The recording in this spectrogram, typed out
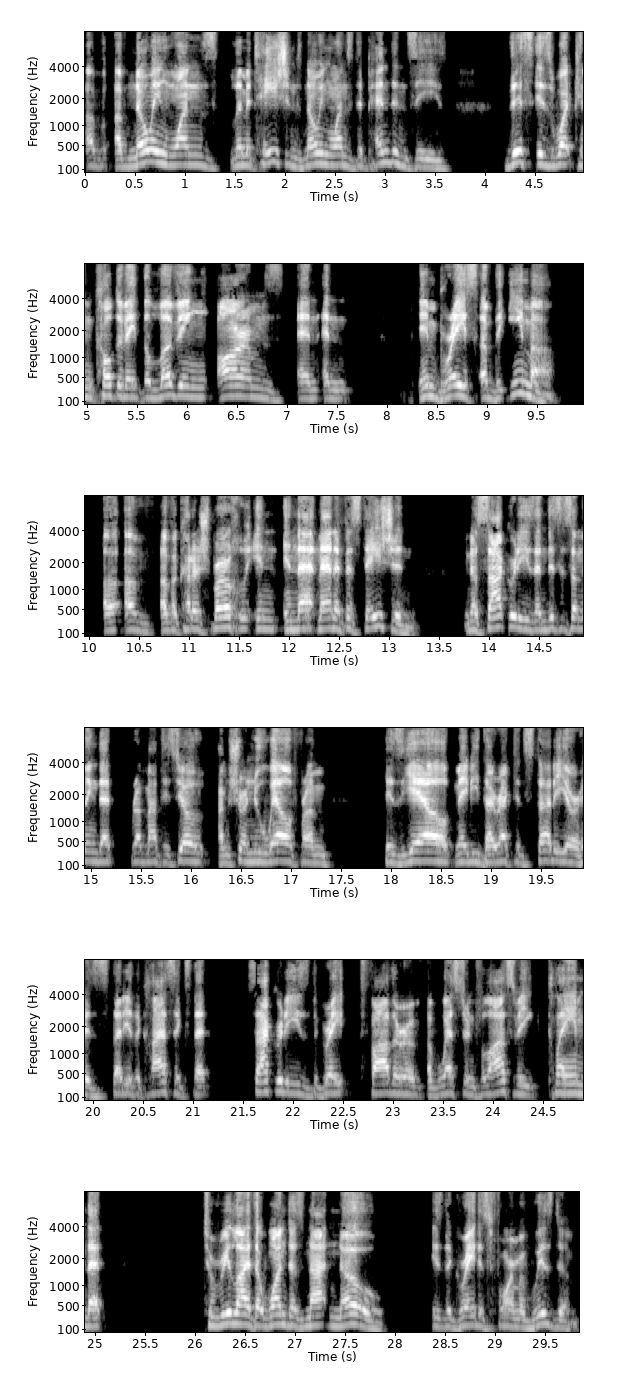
of, of knowing one's limitations, knowing one's dependencies, this is what can cultivate the loving arms and and embrace of the Ima of of, a Kadosh Baruch Hu in in that manifestation. You know, Socrates, and this is something that Rav Matisyo, I'm sure, knew well from his Yale maybe directed study or his study of the classics that Socrates, the great father of, of Western philosophy, claimed that to realize that one does not know is the greatest form of wisdom.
